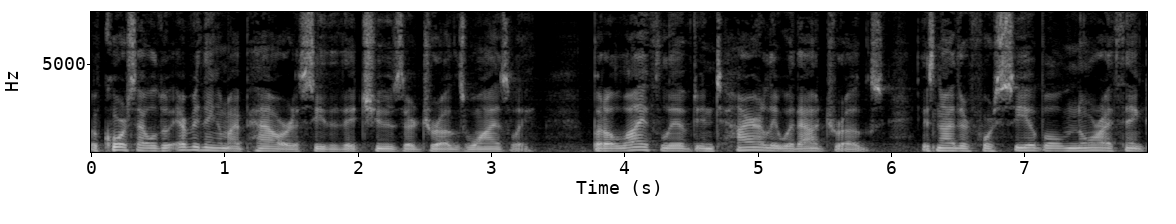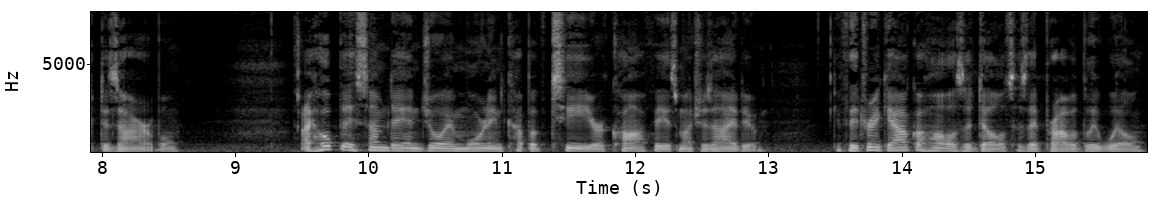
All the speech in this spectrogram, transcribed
Of course, I will do everything in my power to see that they choose their drugs wisely, but a life lived entirely without drugs is neither foreseeable nor, I think, desirable. I hope they someday enjoy a morning cup of tea or coffee as much as I do. If they drink alcohol as adults, as they probably will,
